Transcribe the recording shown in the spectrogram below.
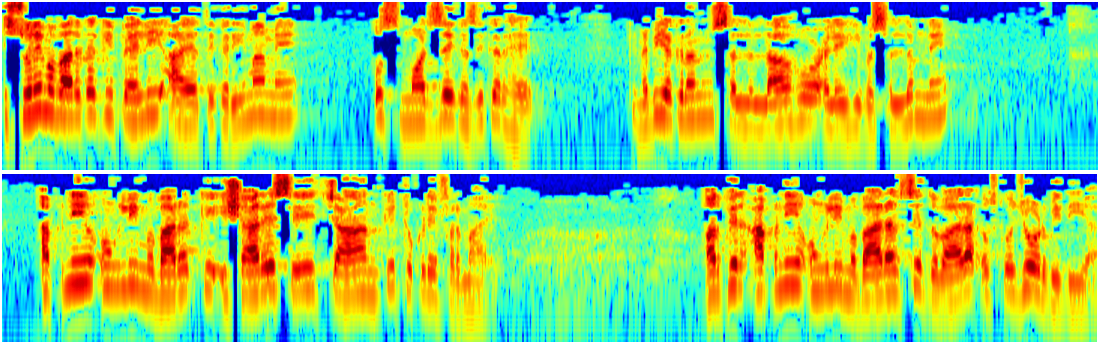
اس سور مبارکہ کی پہلی آیت کریمہ میں اس معجزے کا ذکر ہے۔ کہ نبی اکرم صلی اللہ علیہ وسلم نے اپنی انگلی مبارک کے اشارے سے چاند کے ٹکڑے فرمائے اور پھر اپنی انگلی مبارک سے دوبارہ اس کو جوڑ بھی دیا۔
